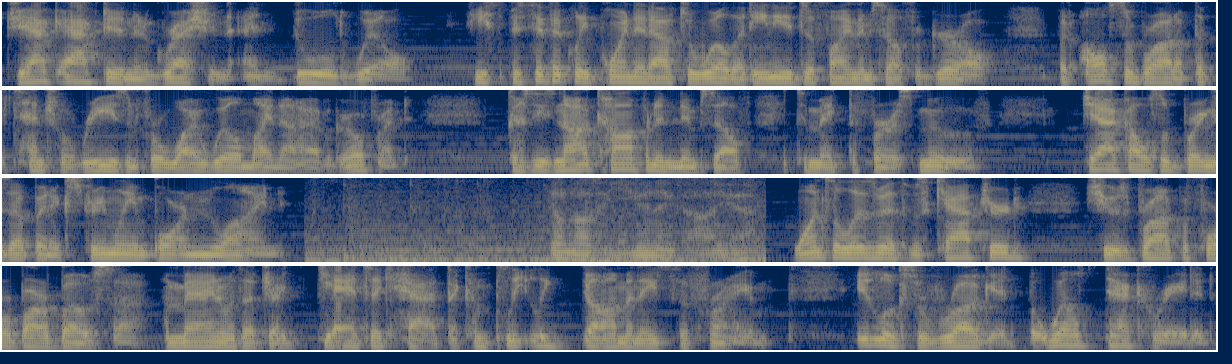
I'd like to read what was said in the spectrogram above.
Jack acted in aggression and dueled Will. He specifically pointed out to Will that he needed to find himself a girl, but also brought up the potential reason for why Will might not have a girlfriend, because he's not confident in himself to make the first move, Jack also brings up an extremely important line. You're not a eunuch, are you? Once Elizabeth was captured, she was brought before Barbossa, a man with a gigantic hat that completely dominates the frame. It looks rugged, but well decorated,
